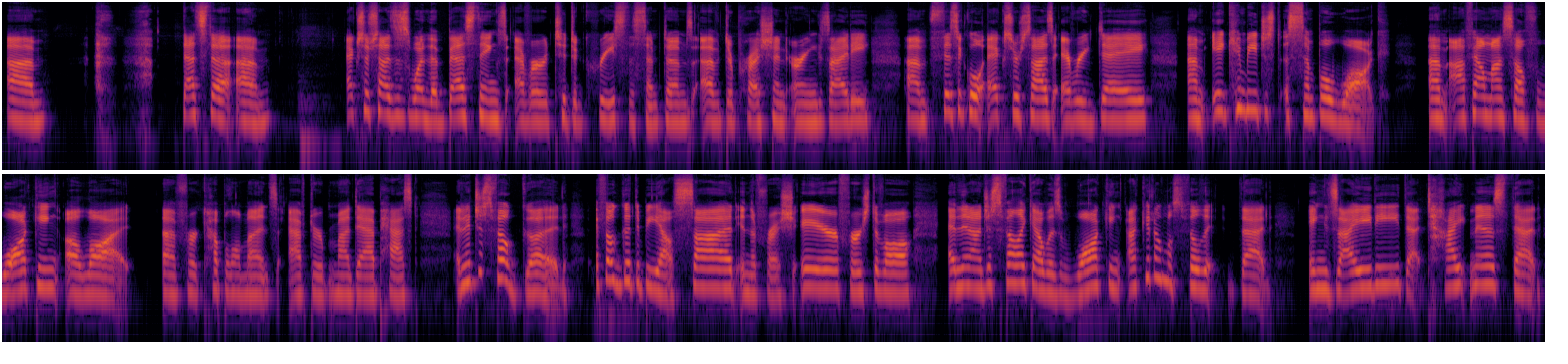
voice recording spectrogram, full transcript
um, that's the um, exercise is one of the best things ever to decrease the symptoms of depression or anxiety. Um, physical exercise every day. Um, it can be just a simple walk. Um, I found myself walking a lot uh, for a couple of months after my dad passed, and it just felt good. It felt good to be outside in the fresh air, first of all, and then I just felt like I was walking. I could almost feel that that anxiety, that tightness, that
